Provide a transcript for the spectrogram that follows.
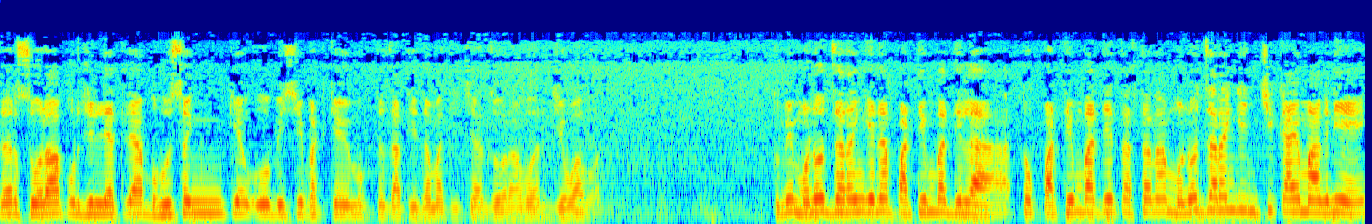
तर सोलापूर जिल्ह्यातल्या बहुसंख्य ओबीसी भटके विमुक्त जाती जमातीच्या जोरावर जीवावर. तुम्ही मनोज जरांगेंना पाठिंबा दिला तो पाठिंबा देत असताना मनोज जरांगेंची काय मागणी आहे?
